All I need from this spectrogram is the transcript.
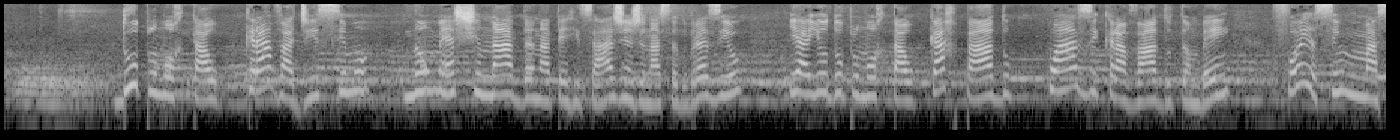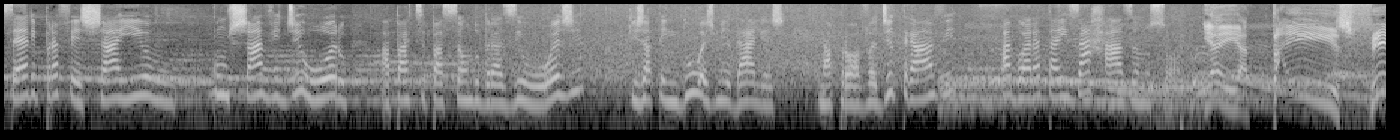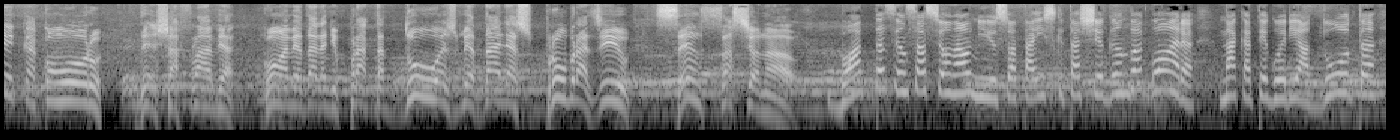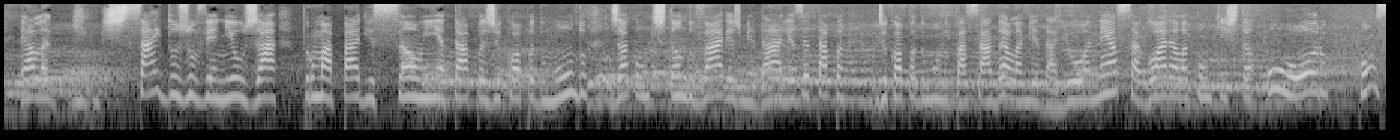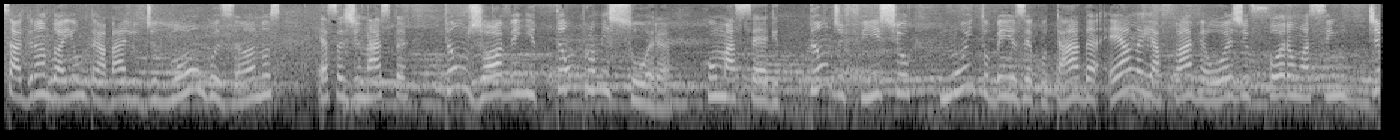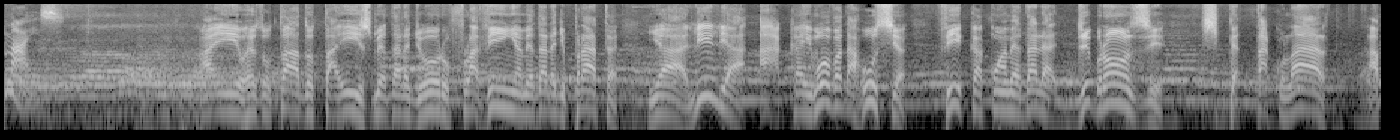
duplo mortal cravadíssimo, não mexe nada na aterrissagem, a ginasta do Brasil, e aí o duplo mortal carpado, quase cravado também. Foi assim uma série para fechar aí com chave de ouro a participação do Brasil hoje, que já tem duas medalhas na prova de trave. Agora a Thaís arrasa no solo. E aí, a Fica com ouro, deixa a Flávia com a medalha de prata, duas medalhas para o Brasil. Sensacional! Bota sensacional nisso. A Thaís que está chegando agora na categoria adulta, ela sai do juvenil já para uma aparição em etapas de Copa do Mundo, já conquistando várias medalhas. Etapa de Copa do Mundo passada ela medalhou, nessa agora ela conquista o ouro, consagrando aí um trabalho de longos anos essa ginasta tão jovem e tão promissora, com uma série tão difícil, muito bem executada. Ela e a Flávia hoje foram assim demais. Aí o resultado, Thaís, medalha de ouro, Flavinha, medalha de prata e a Lilia, a Caimova da Rússia, fica com a medalha de bronze. Espetacular. A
